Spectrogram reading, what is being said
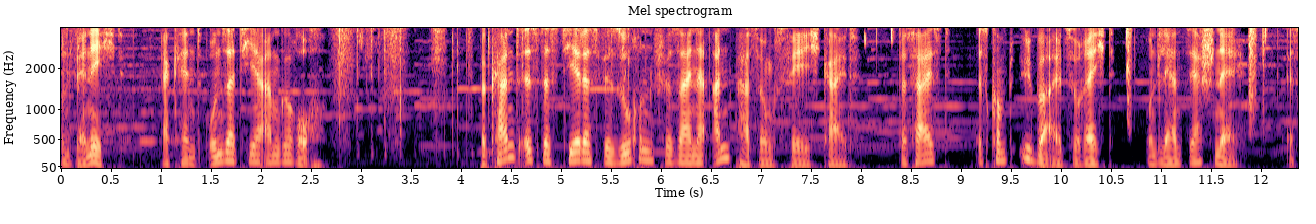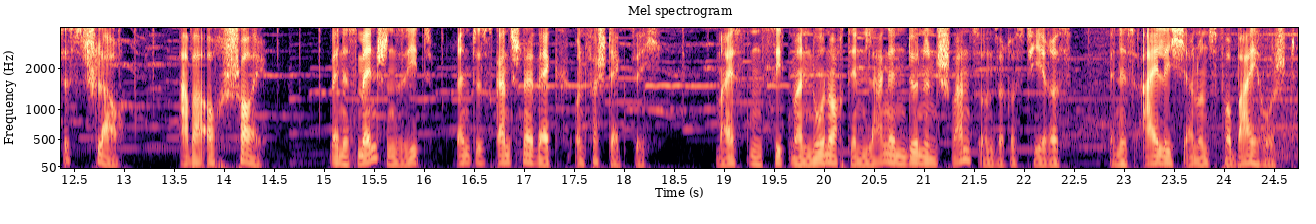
und wer nicht, erkennt unser Tier am Geruch. Bekannt ist das Tier, das wir suchen, für seine Anpassungsfähigkeit. Das heißt, es kommt überall zurecht und lernt sehr schnell. Es ist schlau, aber auch scheu. Wenn es Menschen sieht, rennt es ganz schnell weg und versteckt sich. Meistens sieht man nur noch den langen, dünnen Schwanz unseres Tieres, wenn es eilig an uns vorbeihuscht.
